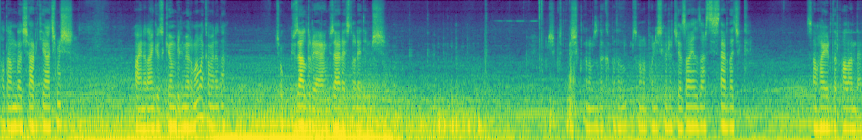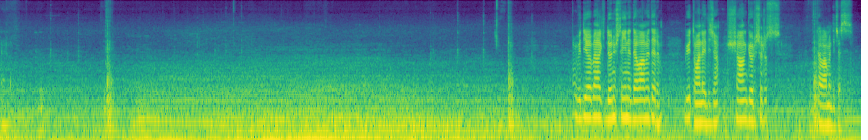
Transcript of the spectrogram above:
Adam da şarkıyı açmış. Aynadan gözüküyor mu bilmiyorum ama kamerada. Çok güzel duruyor yani. Güzel restore edilmiş. Şu, Polis görür ceza yazar sisler de açık. Sen hayırdır falan der yani. Videoya belki dönüşte yine devam ederim. Büyük ihtimalle edeceğim. Şu an görüşürüz. Devam edeceğiz.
